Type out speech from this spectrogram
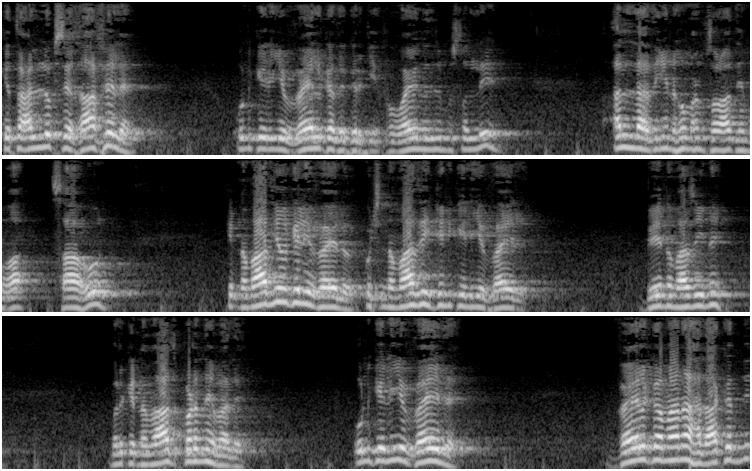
کے تعلق سے غافل ہے ان کے لیے ویل کا ذکر کیا۔ فوائد المسلم اللہ دین ہم ساہون۔ کہ نمازیوں کے لیے ویل ہو، کچھ نمازی جن کے لیے ویل۔ بے نمازی نہیں، بلکہ نماز پڑھنے والے۔ ان کے لیے ویل ہے۔ ویل کا معنی ہلاکت بھی،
